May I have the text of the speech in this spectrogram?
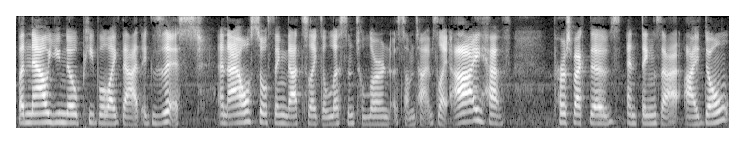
But now you know people like that exist. And I also think that's like a lesson to learn sometimes. Like I have perspectives and things that I don't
